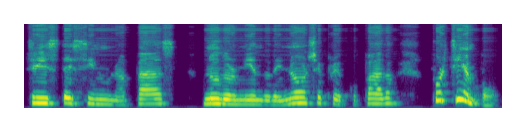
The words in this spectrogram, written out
triste, sin una paz, no durmiendo de noche, preocupado, por tiempo,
